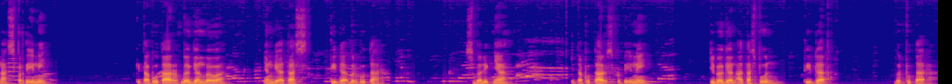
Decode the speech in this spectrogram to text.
Nah, seperti ini. Kita putar bagian bawah, yang di atas tidak berputar. Sebaliknya, kita putar seperti ini. Di bagian atas pun tidak berputar.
